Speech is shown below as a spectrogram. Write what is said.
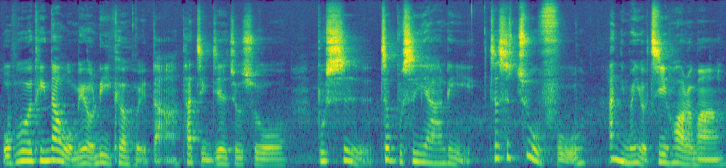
我婆婆听到我没有立刻回答，她紧接着就说：“不是，这不是压力，这是祝福啊！你们有计划了吗？”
